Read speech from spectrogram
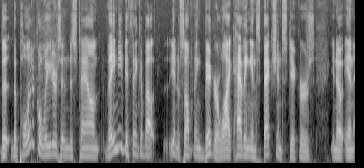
the the political leaders in this town they need to think about you know something bigger, like having inspection stickers, you know, in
